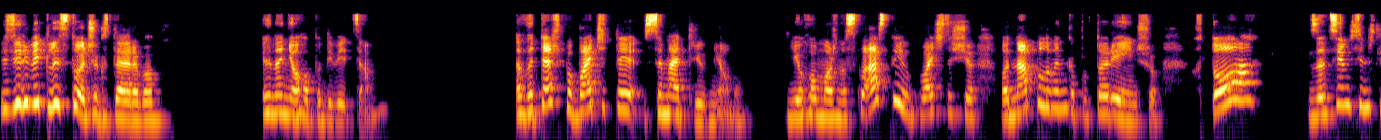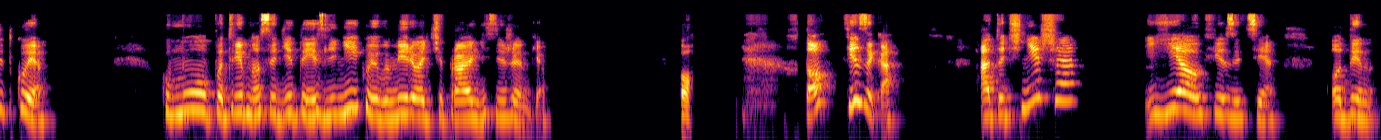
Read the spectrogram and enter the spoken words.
зірвіть листочок з дерева і на нього подивіться. Ви теж побачите симетрію в ньому. Його можна скласти і ви побачите, що одна половинка повторює іншу. Хто за цим всім слідкує? Кому потрібно сидіти із лінійкою і вимірювати, чи правильні сніжинки? Хто? Хто? Фізика. А точніше, є у фізиці один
